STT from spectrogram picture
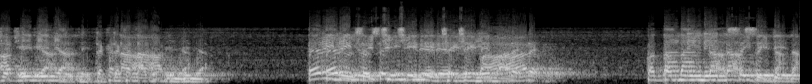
ဖြစ်ပြေးမြတခဏခဏပြေးမြအဲ့ဒီလိုစိတ်ချီနေတဲ့ချိန်လေးမှာတဲ့ ပတ္တန္တိနာစိတ်စိတ်နာ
